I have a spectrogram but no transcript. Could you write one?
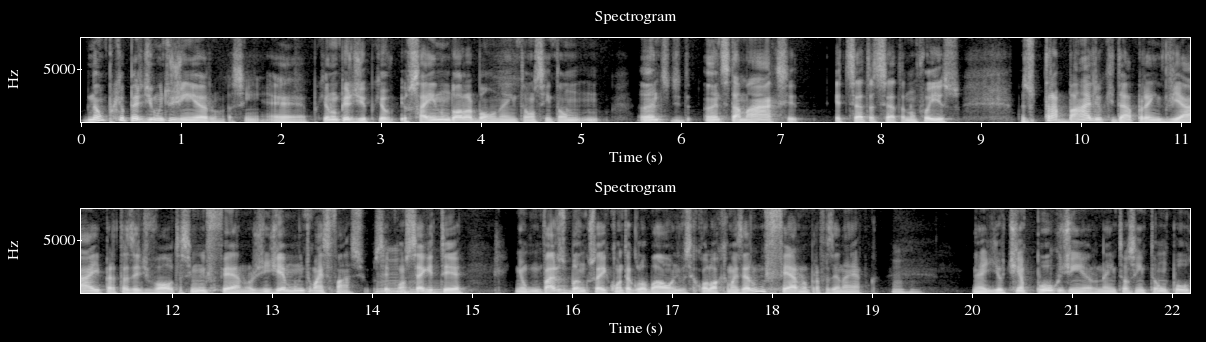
não porque eu perdi muito dinheiro, assim, é, porque eu não perdi, porque eu, eu saí num dólar bom, né? Então, assim, então, antes, de- antes da Maxi, etc, etc, não foi isso. Mas o trabalho que dá para enviar e para trazer de volta, assim, um inferno. Hoje em dia é muito mais fácil. Você consegue ter em vários bancos aí conta global onde você coloca, mas era um inferno para fazer na época. Né? E eu tinha pouco dinheiro, né? Então assim, então pô,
